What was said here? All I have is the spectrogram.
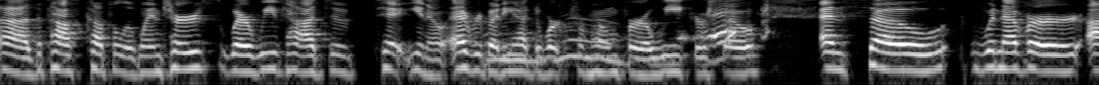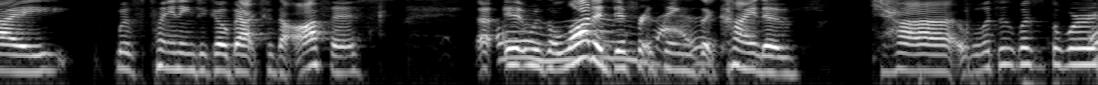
uh, the past couple of winters where we've had to take you know everybody had to work from home for a week or so. And so whenever i was planning to go back to the office uh, it was a lot of different things that kind of uh, what's it, what's the word?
